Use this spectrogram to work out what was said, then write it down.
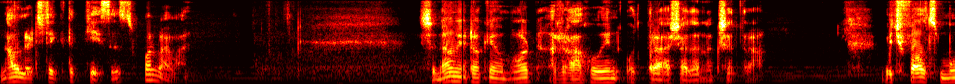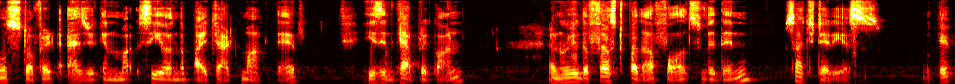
Now let's take the cases one by one. So now we're talking about Rahu in Uttarashada Nakshatra, which falls most of it, as you can see on the pie chart mark there, is in Capricorn, and only the first pada falls within Sagittarius. Okay,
